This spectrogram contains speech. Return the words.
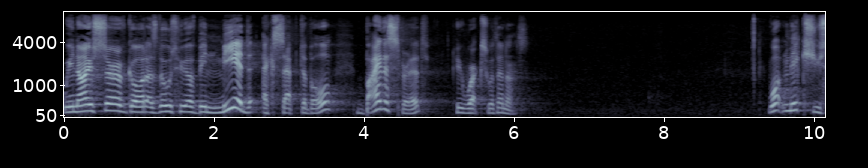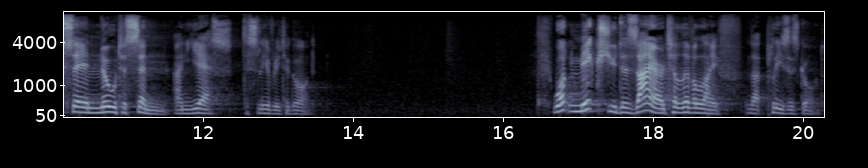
we now serve God as those who have been made acceptable by the Spirit who works within us. What makes you say no to sin and yes to slavery to God? What makes you desire to live a life that pleases God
